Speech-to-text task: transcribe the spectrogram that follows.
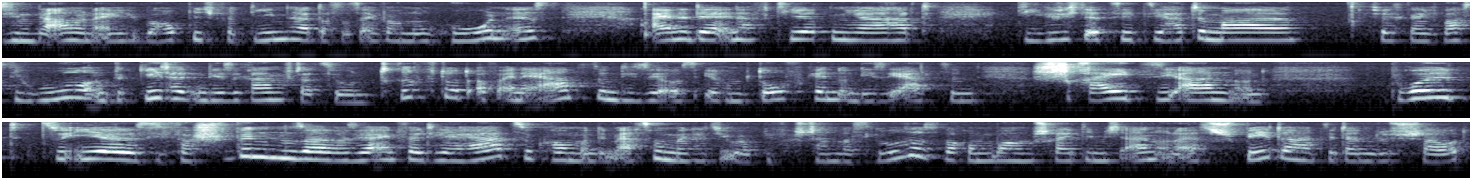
den Namen eigentlich überhaupt nicht verdient hat, dass es einfach nur Hohn ist. Eine der Inhaftierten ja hat die Geschichte erzählt, sie hatte mal, ich weiß gar nicht was, die Ruhe und geht halt in diese Krankenstation, trifft dort auf eine Ärztin, die sie aus ihrem Dorf kennt und diese Ärztin schreit sie an und brüllt zu ihr, dass sie verschwinden soll, was ihr einfällt, hierher zu kommen. Und im ersten Moment hat sie überhaupt nicht verstanden, was los ist, warum, warum schreit die mich an. Und erst später hat sie dann durchschaut,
